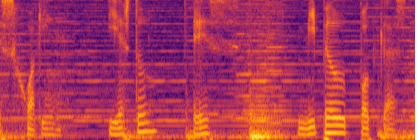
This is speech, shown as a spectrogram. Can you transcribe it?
Es Joaquín y esto es Meeple Podcast.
